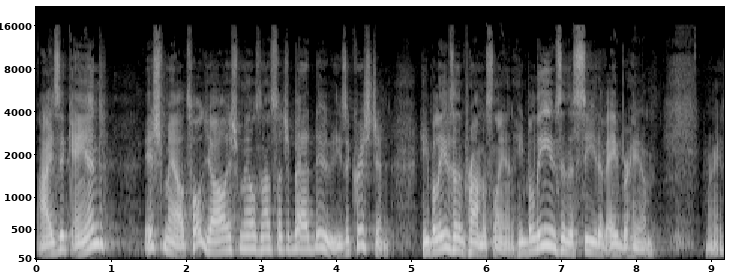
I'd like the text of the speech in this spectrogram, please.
Isaac and Ishmael. Told y'all, Ishmael's not such a bad dude. He's a Christian. He believes in the promised land, he believes in the seed of Abraham. All right.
